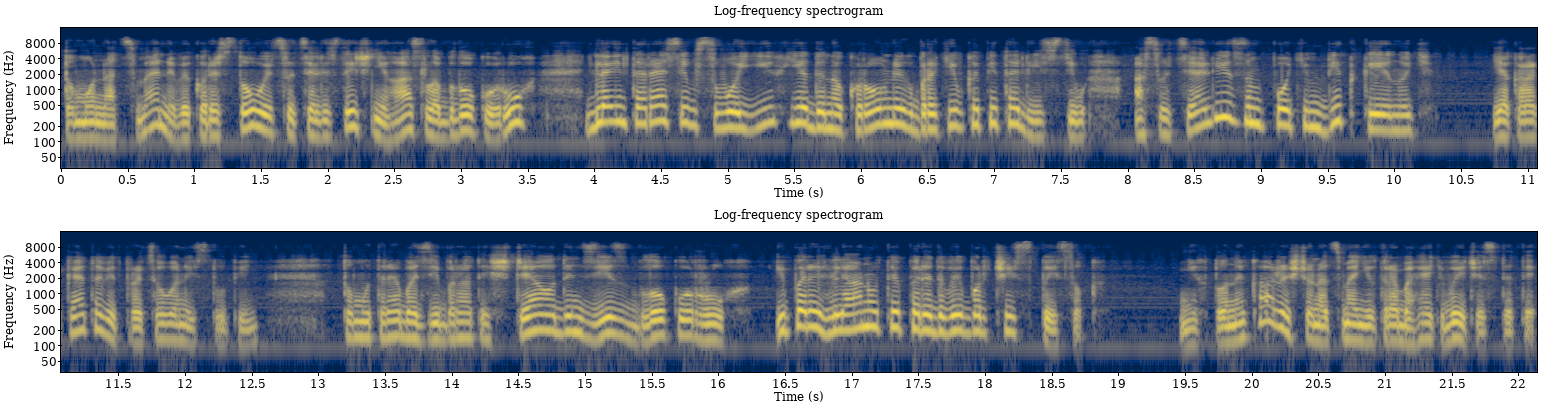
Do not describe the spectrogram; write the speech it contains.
Тому нацмени використовують соціалістичні гасла блоку рух для інтересів своїх єдинокровних братів-капіталістів, а соціалізм потім відкинуть, як ракета відпрацьований ступінь. Тому треба зібрати ще один з'їзд блоку рух і переглянути передвиборчий список. Ніхто не каже, що нацменів треба геть вичистити.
